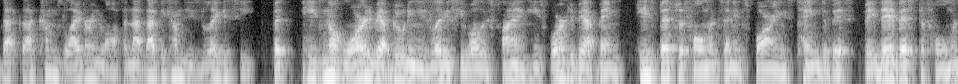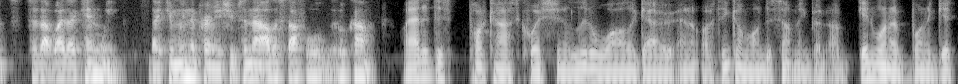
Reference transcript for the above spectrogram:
that, that comes later in life and that, that becomes his legacy. But he's not worried about building his legacy while he's playing. He's worried about being his best performance and inspiring his team to best, be their best performance so that way they can win. They can win the premierships and that other stuff will it'll come. I added this podcast question a little while ago, and I think I'm onto something. But I again want to want to get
